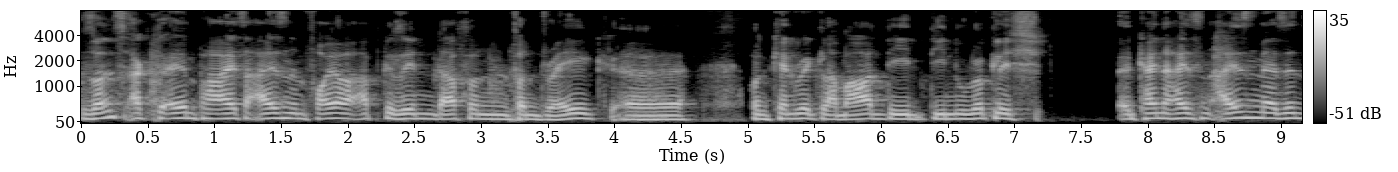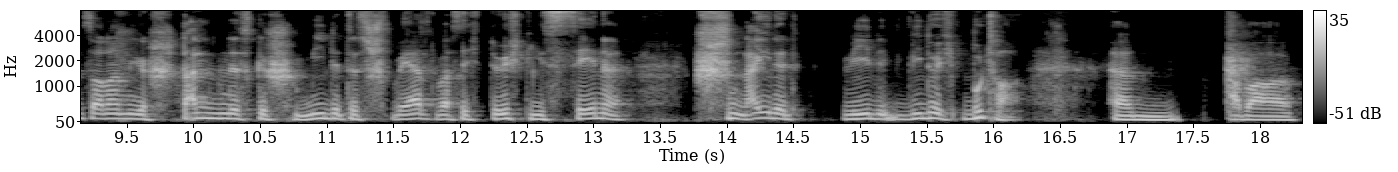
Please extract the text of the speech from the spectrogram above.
sonst aktuell ein paar heiße Eisen im Feuer, abgesehen davon von Drake äh, und Kendrick Lamar, die, die nun wirklich keine heißen Eisen mehr sind, sondern ein gestandenes, geschmiedetes Schwert, was sich durch die Szene schneidet, wie, wie durch Butter. Ähm, aber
